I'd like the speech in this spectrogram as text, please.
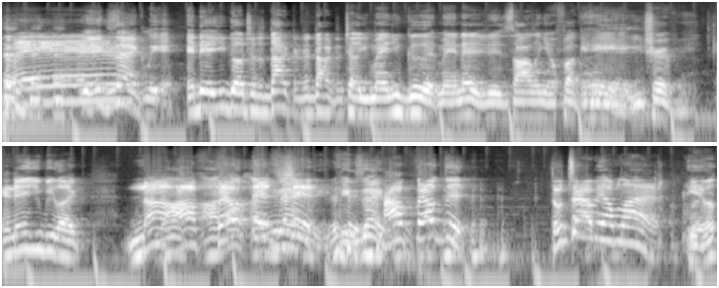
man. exactly. And then you go to the doctor. The doctor tell you, man, you good, man. That is all in your fucking head. You tripping. And then you be like, nah, I felt that exactly, shit. Exactly. I felt it. Don't tell me I'm lying. Yep.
